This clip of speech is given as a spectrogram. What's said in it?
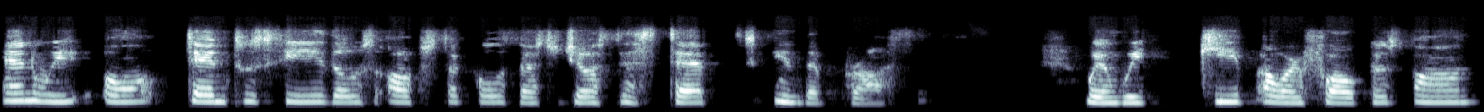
and we all tend to see those obstacles as just the steps in the process when we keep our focus on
